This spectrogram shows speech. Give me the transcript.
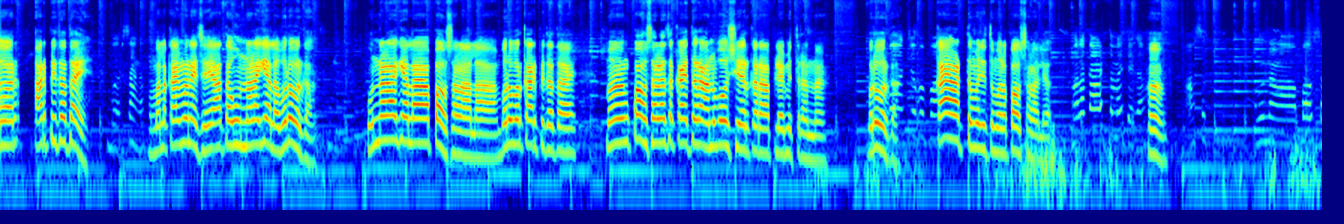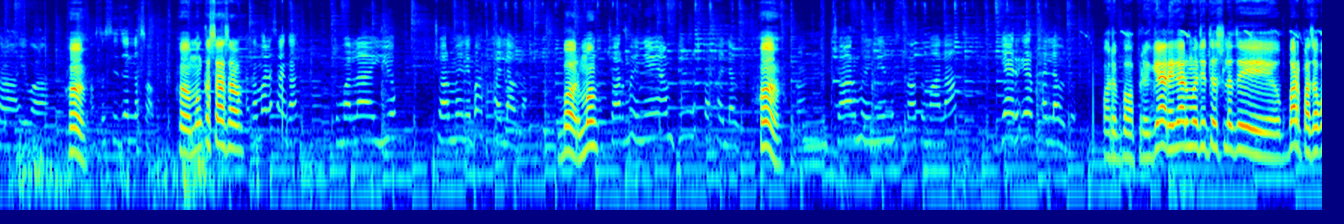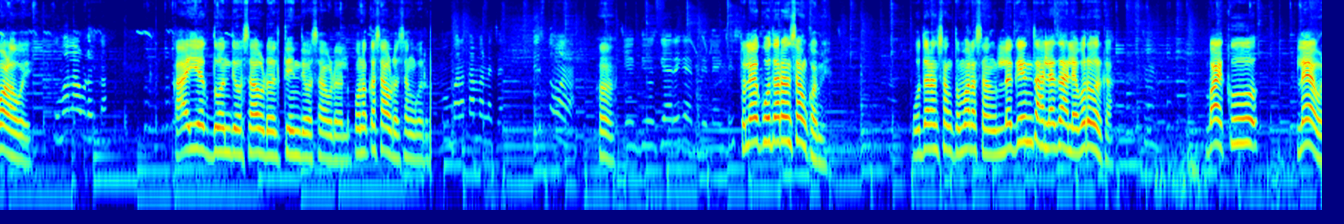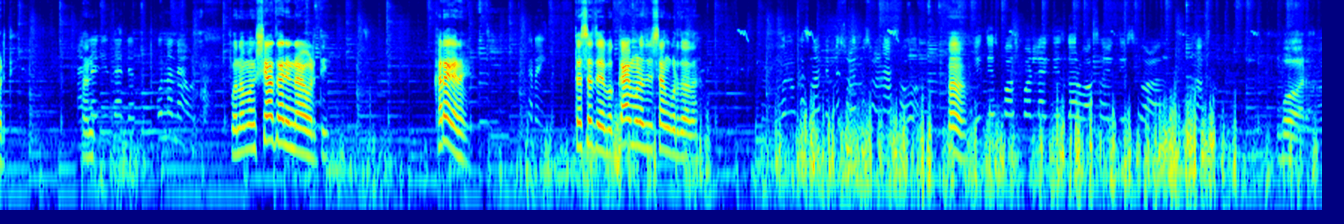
तर अर्पितात आहे. मला काय म्हणायचं आहे आता उन्हाळा गेला बरोबर का? उन्हाळा गेला पावसाळा आला बरोबर का अर्पितात आहे? मग पावसाळ्याचा काय तर अनुभव शेअर करा आपल्या मित्रांना. बरोबर का? काय वाटतं म्हणजे तुम्हाला पावसाळा आल्यावर? मला काय वाटतं माहितीये का? हां. असं उन्हाळा पावसाळा हिवाळा हां. असं सीझन नसावं. हां मग कसं असावं? आता मला सांगा तुम्हाला एक चार महिने भात खायला लावला. बरं मग? चार महिने आमटी नुसता खायला लावली. हां. गॅर गॅर खायला लावलं. अरे बापरे गॅरे गॅरमध्ये तसलं ते बर्फाचा गोळा होय. तुम्हाला आवडेल का? काय एक दोन दिवस आवडेल तीन दिवस आवडेल पुन्हा कसं आवडेल सांग बरं. मग मला काय म्हणायचंय? तीच तुम्हाला. हां. एक दिवस गॅरे गॅर दिले वीस- तुला एक उदाहरण सांग का मी. उदाहरण सांगतो मला सांग. लगीन झाल्या झाल्या बरोबर का? हम्म. बायको लय आवडती. आणि झालं पुन्हा नाही आवडत. पुन्हा मग शेजारी नाही आवडती. खरं आहे का नाही? तसंच आहे बघ. काय म्हणत होती सांग बरं दादा म्हणून कसं वाटतं मिसळून मिसळून असं हो हां. एक दिवस पाऊस पडला एक दिवस गारवा असा एक दिवस हिवाळा. ऊन असं बरं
